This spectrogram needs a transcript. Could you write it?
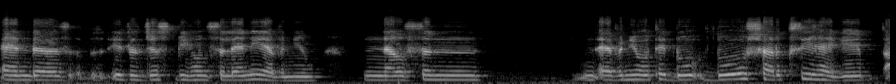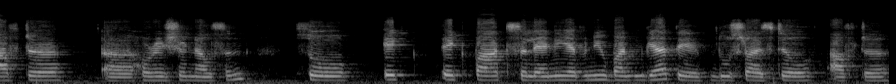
and uh, it'll just be on Selene Avenue. Nelson Avenue ਉਥੇ ਦੋ ਦੋ ਸੜਕ ਸੀ ਹੈਗੇ ਆਫਟਰ ਹੋਰੇਸ਼ੀਓ ਨੈਲਸਨ ਸੋ ਇੱਕ ਇੱਕ ਪਾਰਟ ਸਲੈਨੀ ਐਵਨਿਊ ਬਣ ਗਿਆ ਤੇ ਦੂਸਰਾ ਸਟਿਲ ਆਫਟਰ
